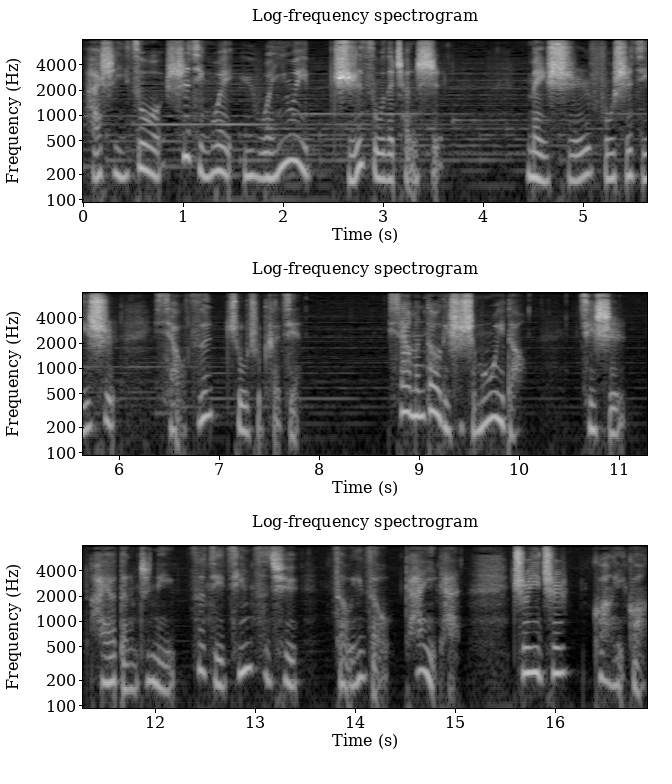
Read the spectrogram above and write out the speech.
还是一座诗情味与文艺味十足的城市，美食俯拾即是，小资处处可见。厦门到底是什么味道？其实还要等着你自己亲自去走一走、看一看、吃一吃、逛一逛，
